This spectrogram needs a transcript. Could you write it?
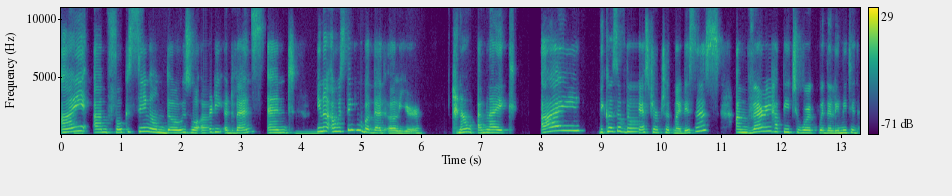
i am focusing on those who are already advanced and mm. you know i was thinking about that earlier and now i'm like i because of the way I structured my business, I'm very happy to work with a limited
